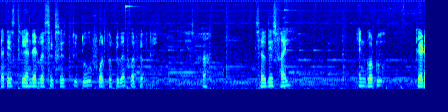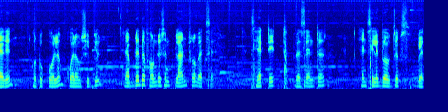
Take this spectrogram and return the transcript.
That is 300 by 652 450 by 450 yes. save this file and go to CAD again. Go to column column schedule and update the foundation plan from excel. Select it press enter and select the objects back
